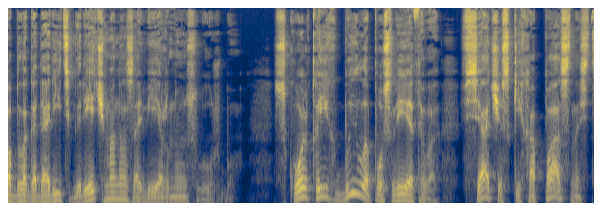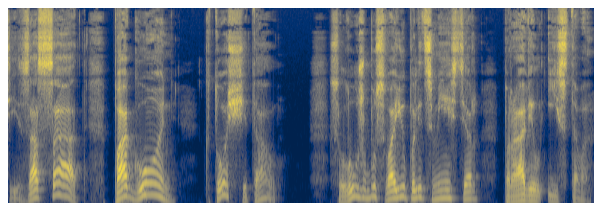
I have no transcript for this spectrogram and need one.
поблагодарить Гречмана за верную службу. Сколько их было после этого, всяческих опасностей, засад, погонь, кто считал? Службу свою полицмейстер правил истово.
